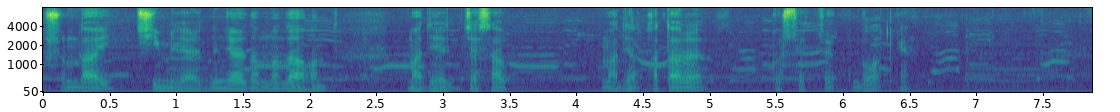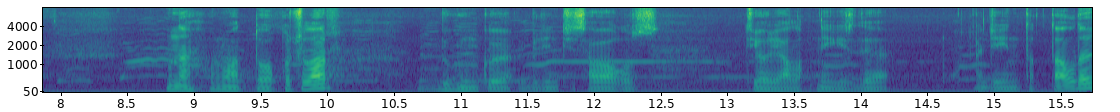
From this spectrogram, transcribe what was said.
ушундай чиймелердин жардамында дагы модель жасап модель катары көрсөтсөк болот экен мына урматтуу окуучулар бүгүнкү биринчи сабагыбыз теориялык негизде жыйынтыкталды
